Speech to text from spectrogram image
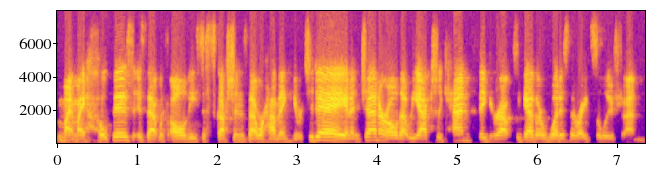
my, my hope is is that with all these discussions that we're having here today and in general that we actually can figure out together what is the right solution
